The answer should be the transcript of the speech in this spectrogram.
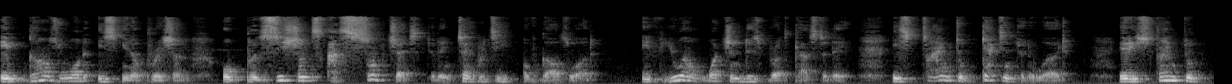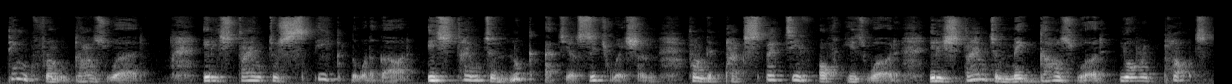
If God's word is in operation, oppositions are subject to the integrity of God's word if you are watching this broadcast today, it's time to get into the Word. It is time to think from God's Word. It is time to speak the word of God. It's time to look at your situation from the perspective of His word. It is time to make God's word your report.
